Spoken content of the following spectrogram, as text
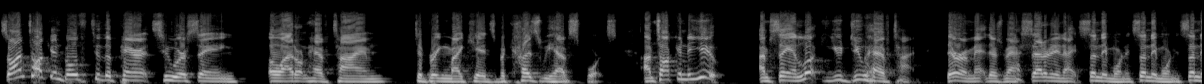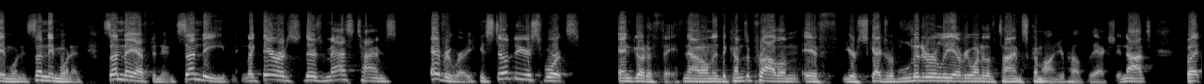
So I'm talking both to the parents who are saying, "Oh, I don't have time to bring my kids because we have sports." I'm talking to you. I'm saying, "Look, you do have time. There are there's mass Saturday night, Sunday morning, Sunday morning, Sunday morning, Sunday morning, Sunday afternoon, Sunday evening. Like there is there's mass times everywhere. You can still do your sports and go to faith. Now it only becomes a problem if you're scheduled literally every one of the times. Come on, you're probably actually not. But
